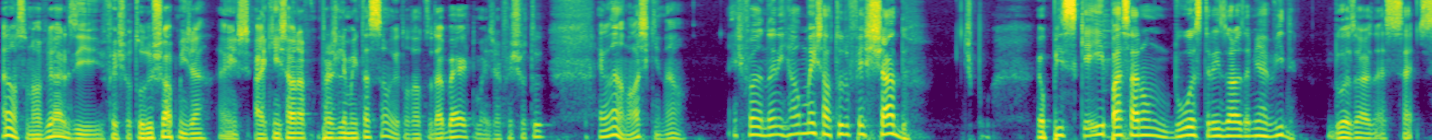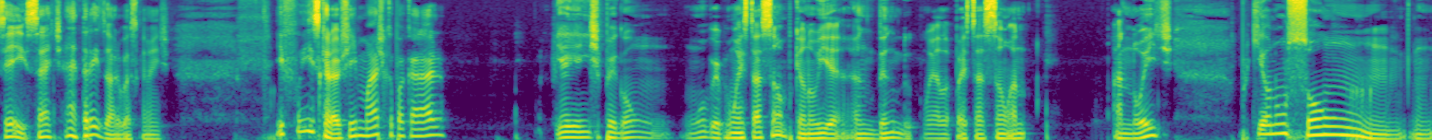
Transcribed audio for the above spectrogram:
Ah, não, são 9 horas e fechou todo o shopping já. Aí, a gente, aí que a gente tava na praça de alimentação, então tava tudo aberto, mas já fechou tudo. Eu, não, acho que não. A gente foi andando e realmente tava tudo fechado. Tipo, eu pisquei e passaram duas, três horas da minha vida. Duas horas, né? Sete, seis, sete, é, três horas basicamente. E foi isso, cara. Eu achei mágica pra caralho. E aí a gente pegou um, um Uber pra uma estação, porque eu não ia andando com ela pra estação à, à noite. Porque eu não sou um, um,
